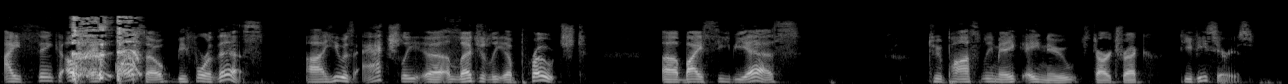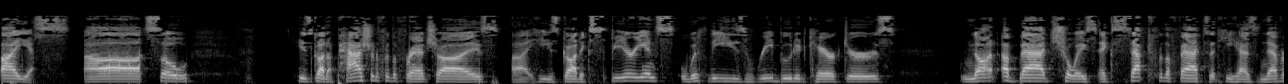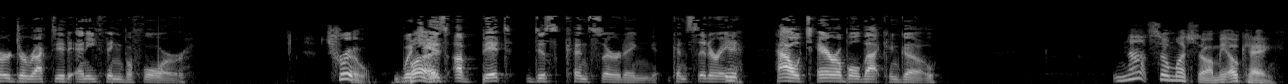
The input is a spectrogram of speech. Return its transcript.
I think. Oh, and also before this, uh, he was actually uh, allegedly approached uh, by CBS to possibly make a new Star Trek TV series. Ah, yes. Uh, so, he's got a passion for the franchise, uh, he's got experience with these rebooted characters, not a bad choice except for the fact that he has never directed anything before. True, Which but is a bit disconcerting, considering It- how terrible that can go. Not so much though. I mean, okay.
